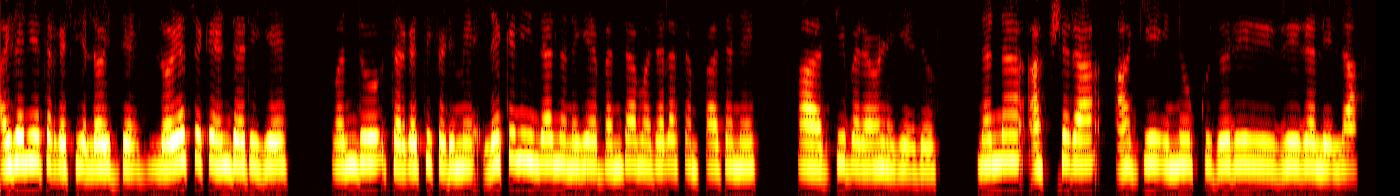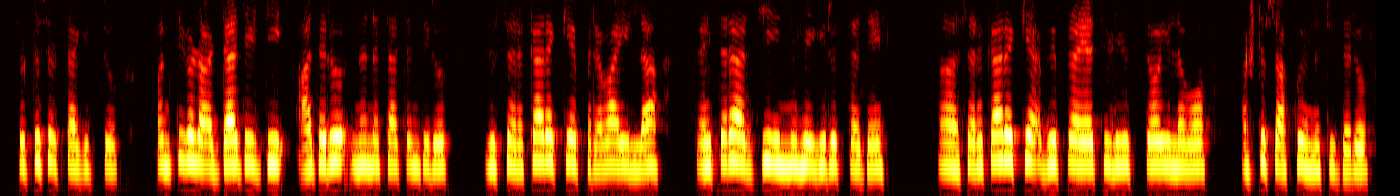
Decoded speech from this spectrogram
ಐದನೆಯ ತರಗತಿಯಲ್ಲೋ ಇದ್ದೆ. ಲೋಯರ್ ಸೆಕೆಂಡರಿಗೆ ಒಂದು ತರಗತಿ ಕಡಿಮೆ. ಲೇಖನಿಯಿಂದ ನನಗೆ ಬಂದ ಮೊದಲ ಸಂಪಾದನೆ ಆ ಅರ್ಜಿ ಬರವಣಿಗೆಯದು ನನ್ನ ಅಕ್ಷರ ಆಗಿ ಇನ್ನೂ ಕುದುರಿರಲಿಲ್ಲ. ಸೊಟ್ಟು ಸೊಟ್ಟಾಗಿತ್ತು. ಪಂಕ್ತಿಗಳು ಅಡ್ಡಾದಿಡ್ಡಿ. ಆದರೂ ನನ್ನ ತಾತಂದಿರು, ಇದು ಸರ್ಕಾರಕ್ಕೆ ಪರವಾಗಿಲ್ಲ. ರೈತರ ಅರ್ಜಿ ಇನ್ನು ಹೇಗಿರುತ್ತದೆ? ಸರಕಾರಕ್ಕೆ ಅಭಿಪ್ರಾಯ ತಿಳಿಯುತ್ತೋ ಇಲ್ಲವೋ ಅಷ್ಟು ಸಾಕು ಎನ್ನುತ್ತಿದ್ದರು.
